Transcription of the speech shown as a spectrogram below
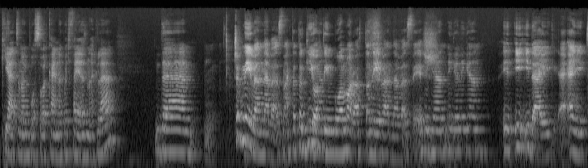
kiáltanak boszorkánynak, vagy fejeznek le, de... Csak néven neveznek, tehát a guillotinból maradt a néven nevezés. Igen, igen, igen. I- i- ideig ennyit,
